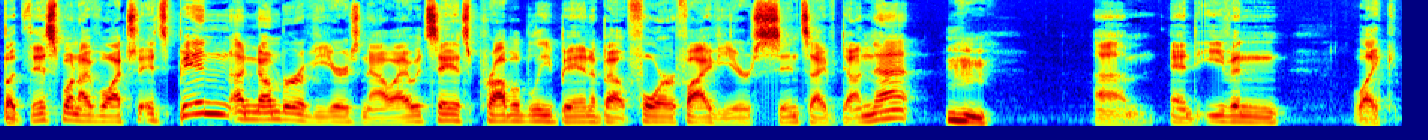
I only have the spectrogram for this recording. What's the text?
but this one I've watched. It's been a number of years now. I would say it's probably been about four or five years since I've done that. Mhm. Um, and even like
